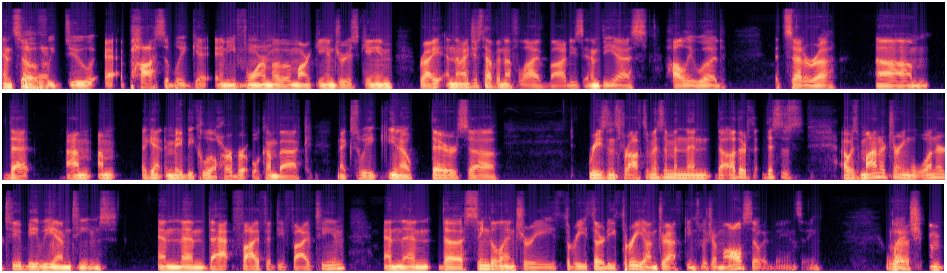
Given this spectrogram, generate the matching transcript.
And so if Mhm. we do uh, possibly get any form of a Mark Andrews game, right? And then I just have enough live bodies, MVS, Hollywood, etc. Um, that I'm I'm again maybe Khalil Herbert will come back next week. You know, there's uh reasons for optimism. And then the other th- this is I was monitoring one or two BBM teams and then that 555 team and then the single entry 333 on DraftKings, which I'm also advancing, which I'm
